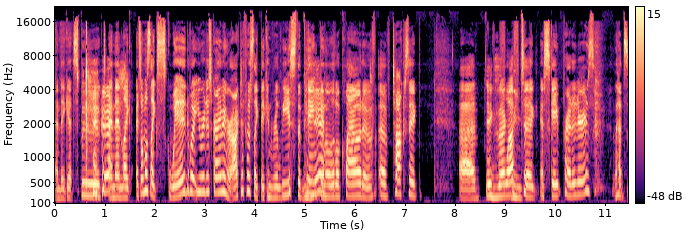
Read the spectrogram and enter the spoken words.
and they get spooked, and then like it's almost like squid, what you were describing, or octopus, like they can release the pink Yeah. in a little cloud of of toxic uh, Exactly. fluff to escape predators. That's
